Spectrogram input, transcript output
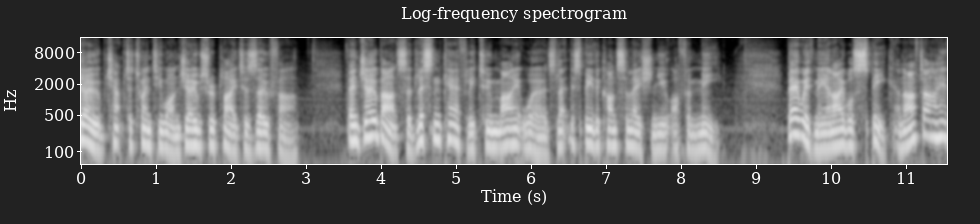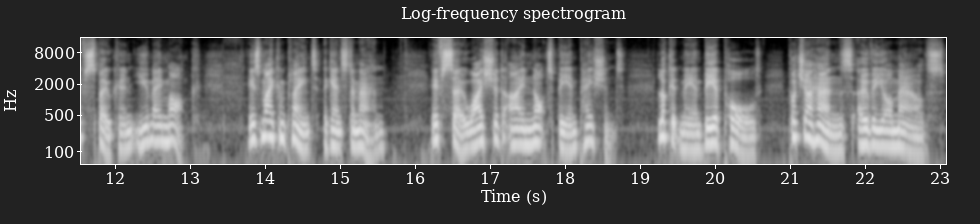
Job chapter 21, Job's reply to Zophar. Then Job answered, Listen carefully to my words. Let this be the consolation you offer me. Bear with me, and I will speak, and after I have spoken, you may mock. Is my complaint against a man? If so, why should I not be impatient? Look at me and be appalled. Put your hands over your mouths.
